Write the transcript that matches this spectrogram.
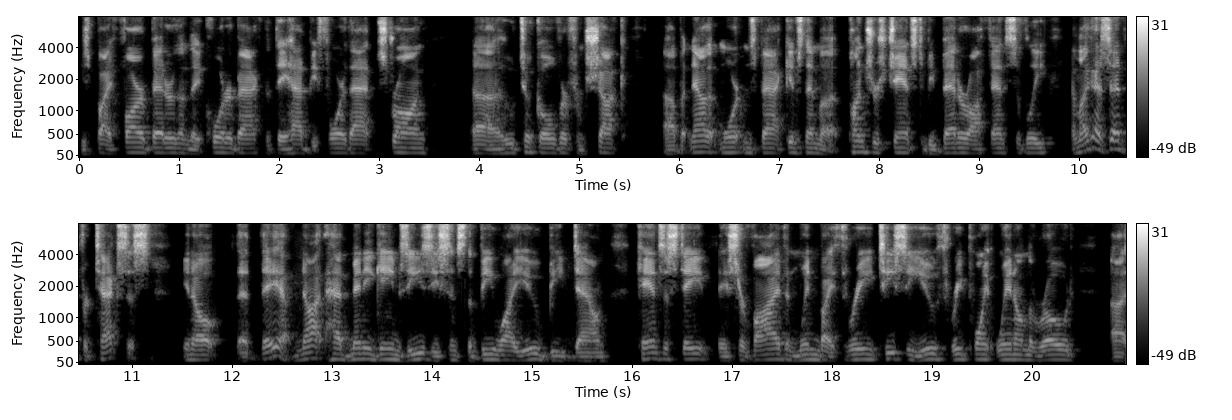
He's by far better than the quarterback that they had before that, Strong, uh, who took over from Shough. Uh, but now that Morton's back, gives them a puncher's chance to be better offensively. And like I said, for Texas, you know, that they have not had many games easy since the BYU beat down. Kansas State, they survive and win by three. TCU, three point win on the road. Uh,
